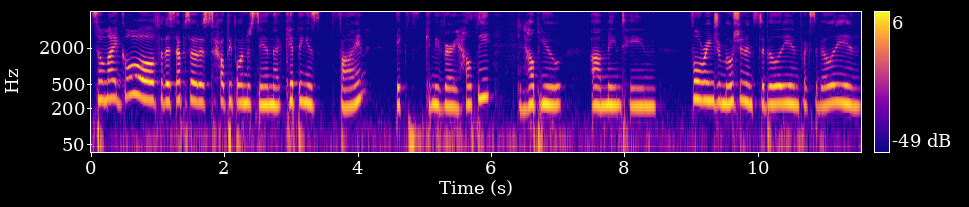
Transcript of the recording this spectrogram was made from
So, my goal for this episode is to help people understand that kipping is fine. It can be very healthy, it can help you um, maintain full range of motion and stability and flexibility and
